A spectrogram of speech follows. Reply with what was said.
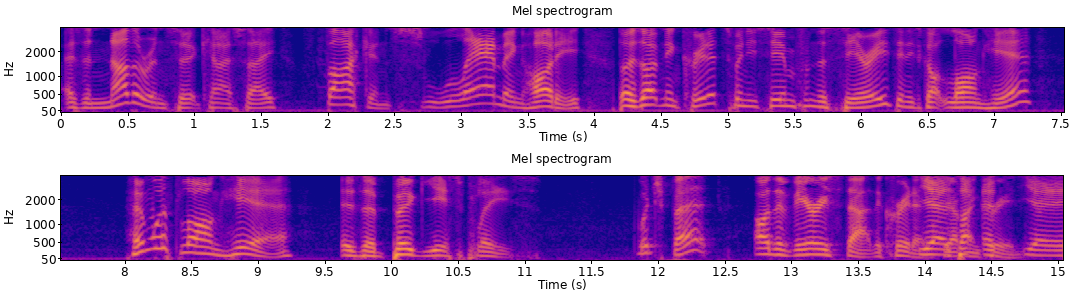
as another insert, can I say, fucking slamming hottie. Those opening credits when you see him from the series and he's got long hair, him with long hair is a big yes, please. Which bit? Oh, the very start, the credits. Yeah, it's like it's, credits. yeah, yeah,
